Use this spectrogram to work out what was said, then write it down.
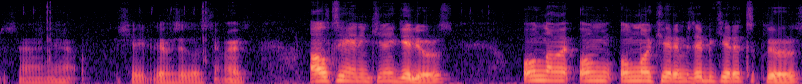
Bir saniye şey nefese dosyam. Evet. 6 yeninkine geliyoruz. Onunla, on, unlocker'imize bir kere tıklıyoruz.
